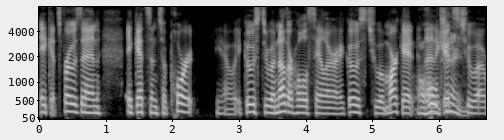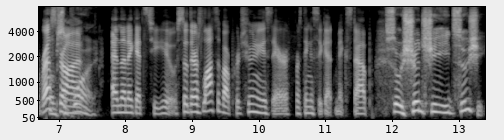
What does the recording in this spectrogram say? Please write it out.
It gets frozen, it gets into port, you know, it goes through another wholesaler, it goes to a market, and A then it gets to a restaurant. And then it gets to you. So there's lots of opportunities there for things to get mixed up. So should she eat sushi?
